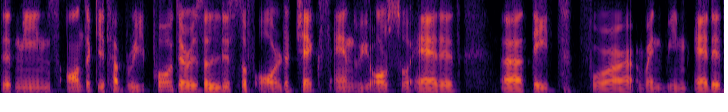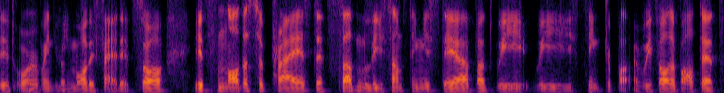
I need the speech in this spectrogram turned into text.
That means on the GitHub repo, there is a list of all the checks, and we also added a date for when we added it or when we modified it. So it's not a surprise that suddenly something is there, but we we think about we thought about that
